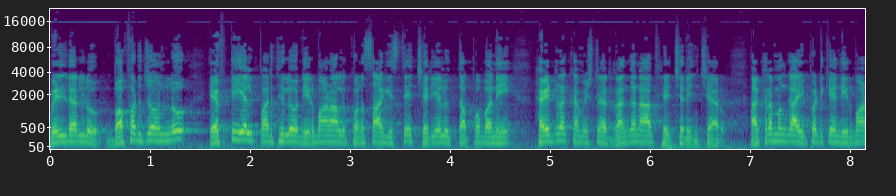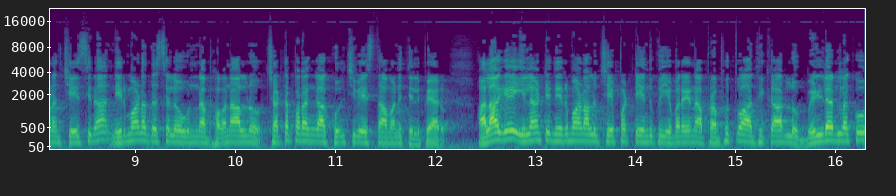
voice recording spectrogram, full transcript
బిల్డర్లు బఫర్ జోన్లు ఎఫ్టీఎల్ పరిధిలో నిర్మాణాలు కొనసాగిస్తే చర్యలు తప్పవని హైడ్రా కమిషనర్ రంగనాథ్ హెచ్చరించారు. అక్రమంగా ఇప్పటికే నిర్మాణం చేసినా నిర్మాణ దశలో ఉన్న భవనాలను చట్టపరంగా కూల్చివేస్తామని తెలిపారు. అలాగే ఇలాంటి నిర్మాణాలు చేపట్టేందుకు ఎవరైనా ప్రభుత్వ అధికారులు బిల్డర్లకు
